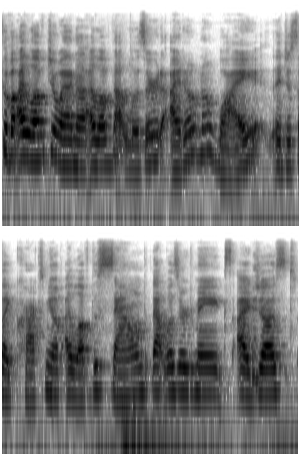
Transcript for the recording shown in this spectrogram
So, but I love Joanna. I love that lizard. I don't know why. It just like cracks me up. I love the sound that lizard makes. I just,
